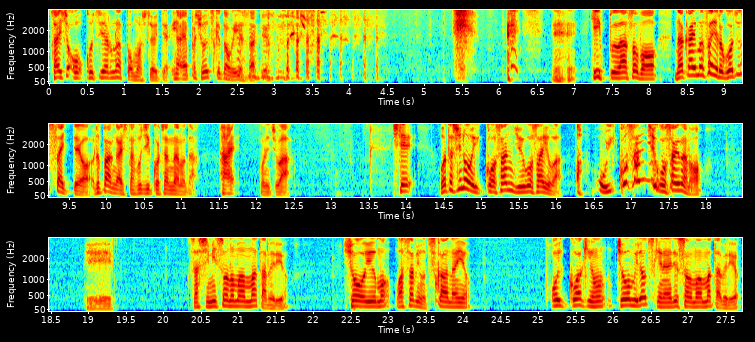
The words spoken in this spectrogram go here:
最初おこいつやるな。と思わしといて。いややっぱ醤油つけた方がいいやつだっていうヒップ遊ぼう。中居正広50歳ってよ。ルパンがした藤子ちゃんなのだ。はい。こんにちは。して私の甥っ子35歳はあ甥っ子35歳なの？へえ。刺身そのまんま食べるよ。醤油もわさびも使わないよ。甥っ子は基本調味料つけないでそのまんま食べるよ。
